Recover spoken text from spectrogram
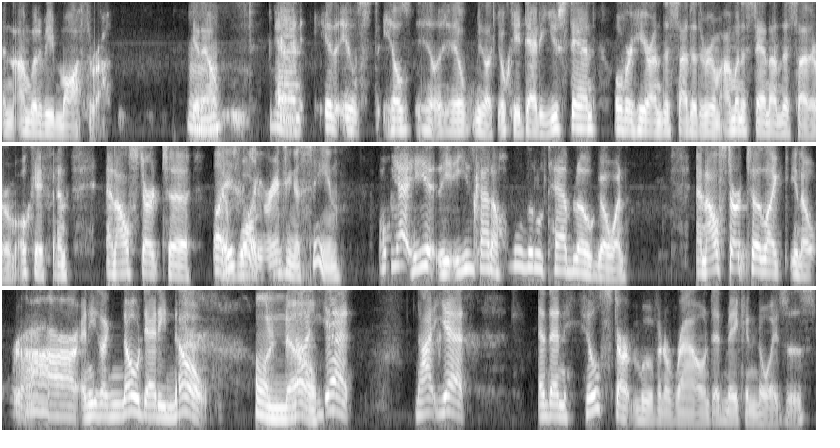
and i'm going to be mothra you know? Mm-hmm. Yeah. and it, it'll he'll, he'll he'll be like okay daddy you stand over here on this side of the room. I'm going to stand on this side of the room. Okay finn. And i'll start to, well, to he's walk really arranging a scene. Oh yeah, he he- he's got a whole little tableau going, and I'll start to like you know, and he's like, "No, Daddy, no, Oh no! not yet, not yet," and then he'll start moving around and making noises,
